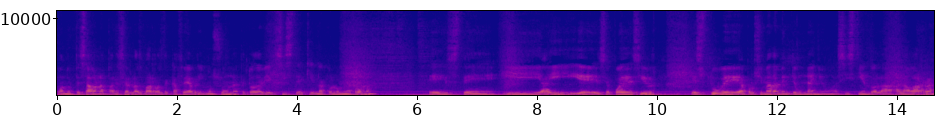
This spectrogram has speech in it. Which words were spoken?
cuando empezaban a aparecer las barras de café, abrimos una que todavía existe aquí en la colonia Roma. Este, y ahí eh, se puede decir, estuve aproximadamente un año asistiendo a la, a la barra.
